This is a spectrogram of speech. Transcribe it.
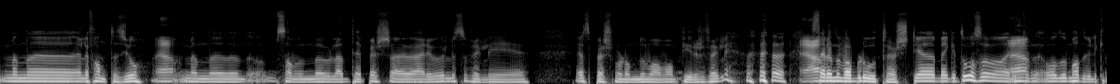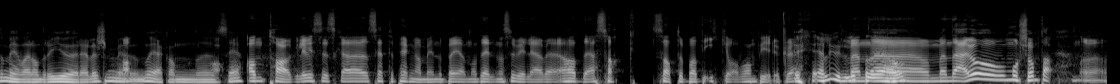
men, eh, eller fantes jo. Ja. Men eh, sammen med Vlad Tepers er, er det jo selvfølgelig et spørsmål om de var vampyrer, selvfølgelig. Ja. Selv om de var blodtørstige begge to, så var Ja. ikke, og de hadde vel ikke noe med hverandre å gjøre heller, som jeg, jeg kan uh, se. Antagelig, hvis jeg skal sette pengene mine på en av delene, så ville jeg, hadde jeg sagt, satt det på at de ikke var vampyrer, tror jeg. Jeg lurer men, på det, ja. eh, men det er jo morsomt, da. Eh,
